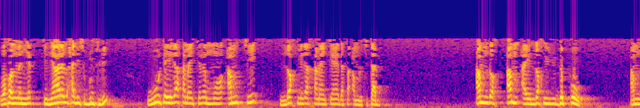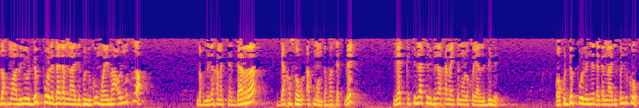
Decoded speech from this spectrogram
waxoon nañ nag ci ñaareelu xadisu bunt bi wuute yi nga xamante ne moo am ci ndox mi nga xamante ne dafa am lu ci tàbbi am ndox am ay ndox yu ñu dëppoo am ndox moo dañoo dëppoo ne dagan naa jëfandiku mooy maaul mutlaq ndox mi nga xamante ne dara jaxasoowul ak moom dafa set wecc nekk ci nature bi nga xamante moom la ko yàlla bindee kooku dëppoo lañ ne dagan naa jëfandikoo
